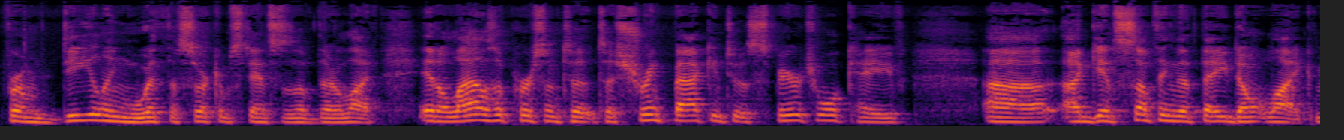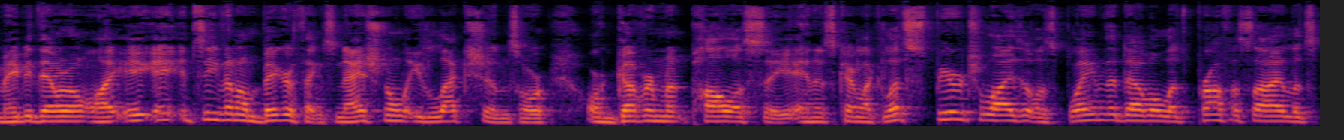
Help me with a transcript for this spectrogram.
from dealing with the circumstances of their life. It allows a person to, to shrink back into a spiritual cave uh, against something that they don't like. Maybe they don't like. It, it's even on bigger things, national elections or or government policy, and it's kind of like let's spiritualize it. Let's blame the devil. Let's prophesy. Let's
